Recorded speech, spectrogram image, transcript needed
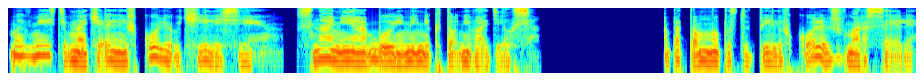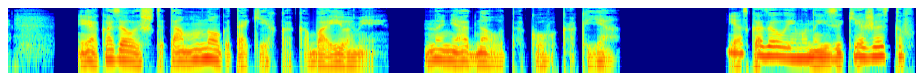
Мы вместе в начальной школе учились, и с нами обоими никто не водился. А потом мы поступили в колледж в Марселе, и оказалось, что там много таких, как Абайоми, но ни одного такого, как я. Я сказала ему на языке жестов,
